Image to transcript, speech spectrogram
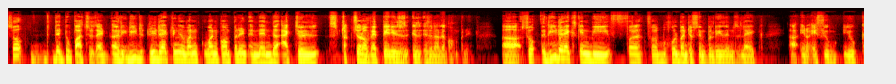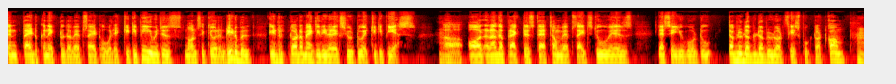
So there are two parts, right? Uh, re- redirecting is one one component, and then the actual structure of web pages is, is, is another component. Uh, so redirects can be for for a whole bunch of simple reasons, like uh, you know if you you can try to connect to the website over HTTP, which is non-secure and readable, it automatically redirects you to HTTPS. Hmm. Uh, or another practice that some websites do is, let's say you go to www.facebook.com. Hmm.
